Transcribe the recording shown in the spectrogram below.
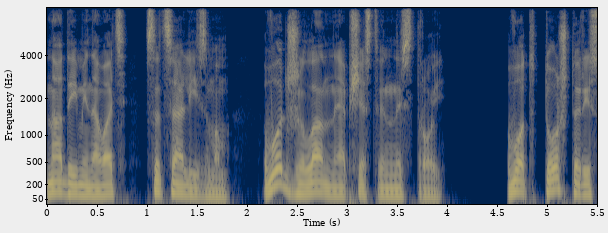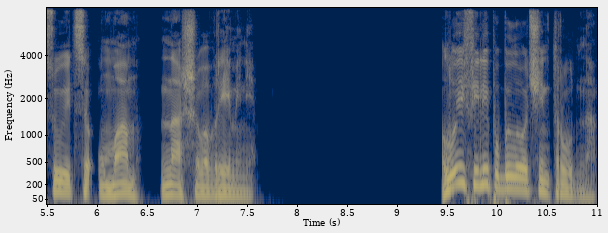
надо именовать социализмом. Вот желанный общественный строй. Вот то, что рисуется умам нашего времени. Луи Филиппу было очень трудно.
